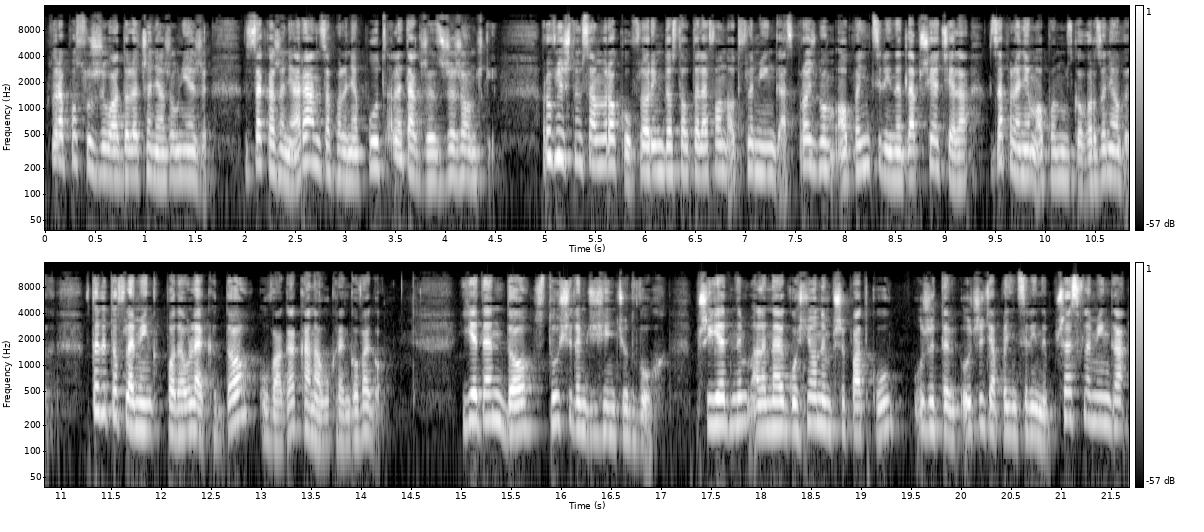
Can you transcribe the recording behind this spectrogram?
która posłużyła do leczenia żołnierzy z zakażenia ran, zapalenia płuc, ale także z rzeżączki. Również w tym samym roku Florim dostał telefon od Fleminga z prośbą o penicylinę dla przyjaciela z zapaleniem opon mózgowo-rdzeniowych. Wtedy to Fleming podał lek do, uwaga, kanału kręgowego. 1 do 172. Przy jednym, ale nagłośnionym przypadku użyte, użycia penicyliny przez Fleminga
